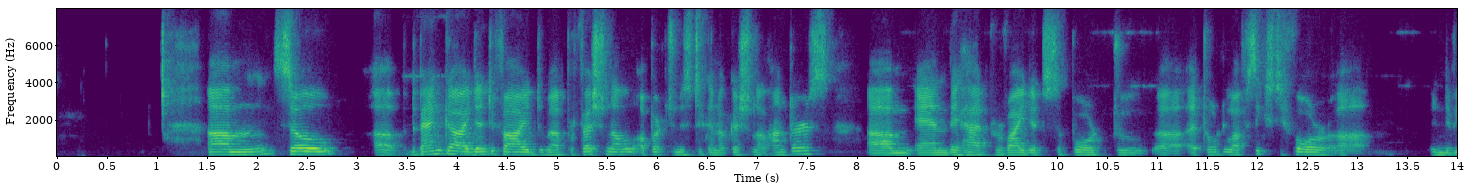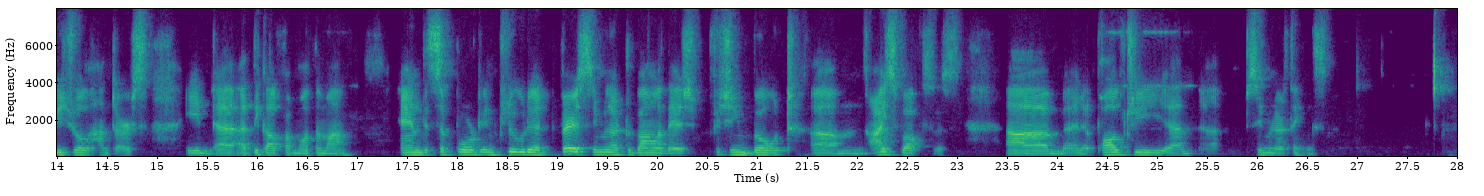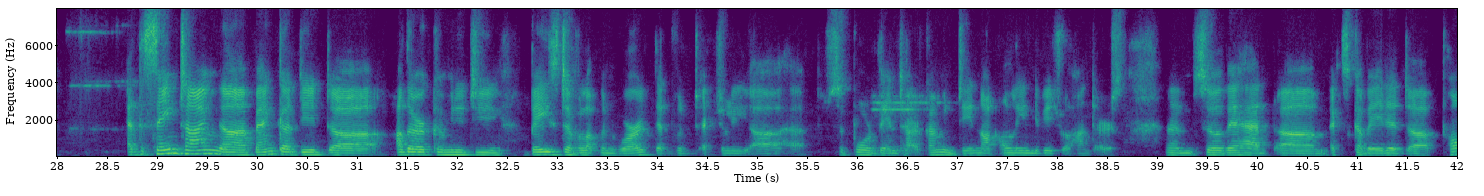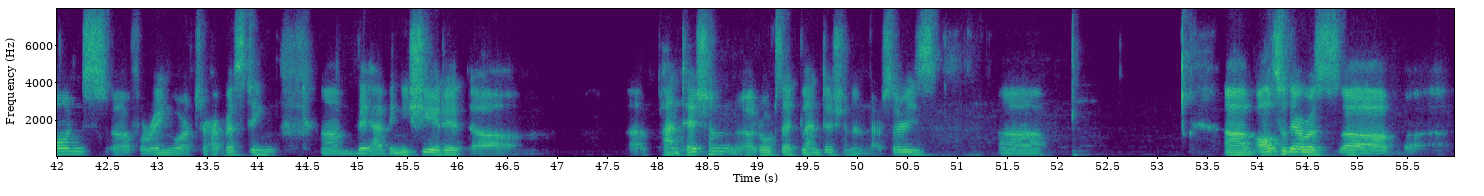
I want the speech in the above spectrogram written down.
Um, so uh, the bank identified uh, professional, opportunistic, and occasional hunters, um, and they had provided support to uh, a total of 64 uh, individual hunters in, uh, at the Gulf of Mottama and the support included very similar to Bangladesh fishing boat, um, ice boxes, um, and poultry and uh, similar things. At the same time, uh, Banca did uh, other community-based development work that would actually uh, support the entire community, not only individual hunters. Um, so they had um, excavated uh, ponds uh, for rainwater harvesting. Um, they have initiated um, plantation, uh, roadside plantation and nurseries. Uh, um, also, there was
